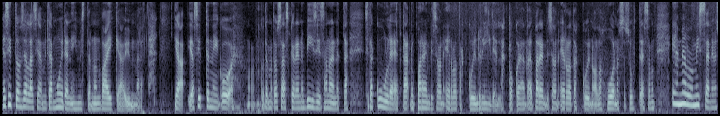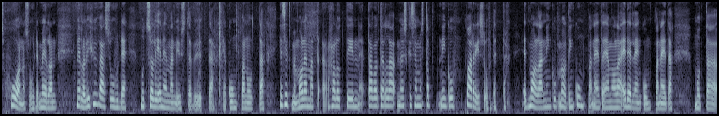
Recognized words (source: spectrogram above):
ja sitten on sellaisia, mitä muiden ihmisten on vaikea ymmärtää. Ja, ja sitten niin kuin, kuten mä tuossa äsken ennen biisiä sanoin, että sitä kuulee, että no parempi se on erota kuin riidellä koko ajan tai parempi se on erota kuin olla huonossa suhteessa. Mutta eihän meillä ollut missään nimessä huono suhde. Meillä, on, meillä oli hyvä suhde, mutta se oli enemmän ystävyyttä ja kumppanuutta. Ja sitten me molemmat haluttiin tavoitella myöskin semmoista niin kuin parisuhdetta. Et me, ollaan, niin kuin, me oltiin kumppaneita ja me ollaan edelleen kumppaneita, mutta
